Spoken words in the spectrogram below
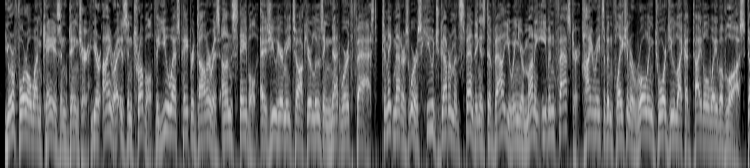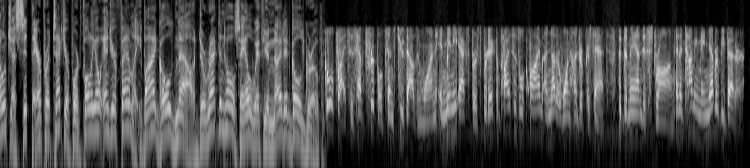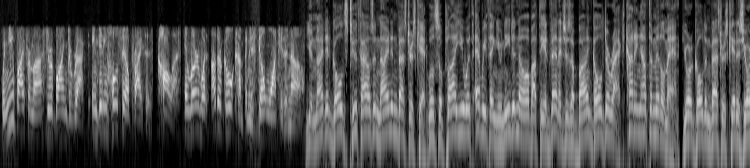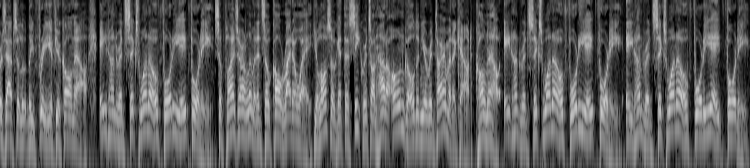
Your 401k is in danger. Your IRA is in trouble. The U.S. paper dollar is unstable. As you hear me talk, you're losing net worth fast. To make matters worse, huge government spending is devaluing your money even faster. High rates of inflation are rolling toward you like a tidal wave of loss. Don't just sit there. Protect your portfolio and your family. Buy gold now, direct and wholesale with United Gold Group. Gold prices have tripled since 2001, and many experts predict the prices will climb another 100%. The demand is strong, and the timing may never be better. When you buy from us, you're buying direct and getting wholesale prices. Call us and learn what other gold companies don't want you to know. United Gold's 2009 Investors Kit will supply you with everything you need to know about the advantages of buying gold direct, cutting out the middleman. Your Gold Investors Kit is yours absolutely free if you call now. 800 610 4840. Supplies are limited, so call right away. You'll also get the secrets on how to own gold in your retirement account. Call now 800 610 4840. 800 610 4840.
